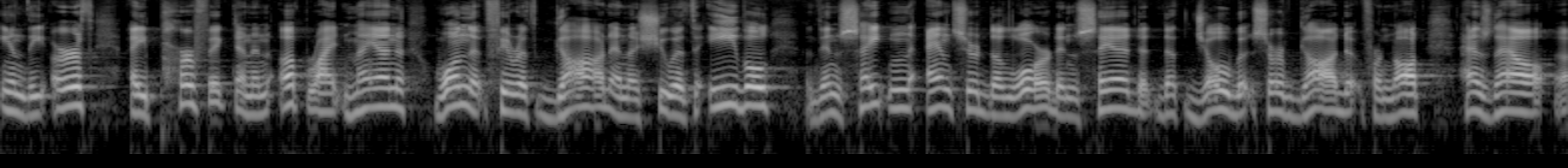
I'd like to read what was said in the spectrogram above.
in the earth, a perfect and an upright man, one that feareth God and escheweth evil. Then Satan answered the Lord and said, Doth Job serve God for naught? Has thou uh,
